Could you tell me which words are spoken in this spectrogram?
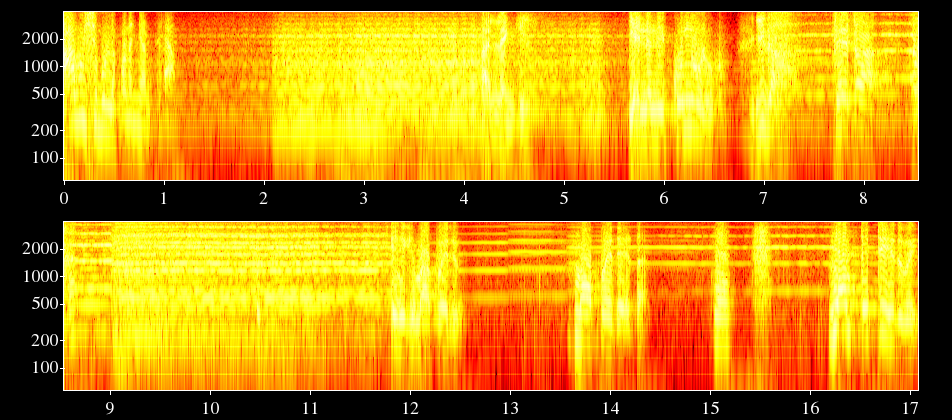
ആവശ്യമുള്ള പണം ഞാൻ തരാം. അല്ലെങ്കിൽ എന്നെ നീ കൊന്നോളൂ. ഇതാ ചേട്ടാ. എനിക്ക് മാപ്പ് തരൂ. മാപ്പ് ചേട്ടാ. ഞാൻ തെറ്റ് ചെയ്തു പോയി.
